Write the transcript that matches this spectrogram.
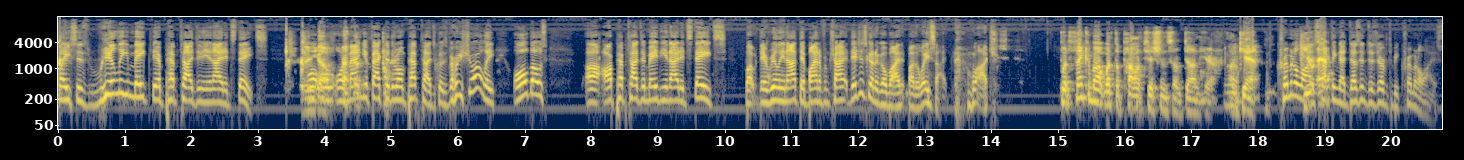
places really make their peptides in the United States, or, or, or manufacture their own peptides. Because very shortly, all those uh, our peptides are made in the United States, but they're really not. They're buying them from China. They're just going to go by by the wayside. Watch but think about what the politicians have done here. Again, criminalize something that doesn't deserve to be criminalized.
